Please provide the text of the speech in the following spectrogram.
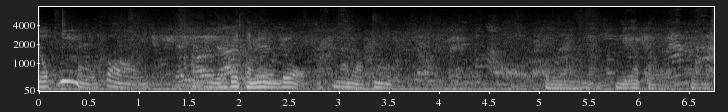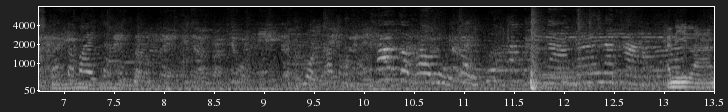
นกที่ไหนก่อนมีพี่คันเนตด้วยน่ารักมากเป็นมีกระเป๋าลองใช้ข้าวกะเพราหมูไก่เครื่องน้ำน้ำได้นะคะ อันนี้ร้าน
